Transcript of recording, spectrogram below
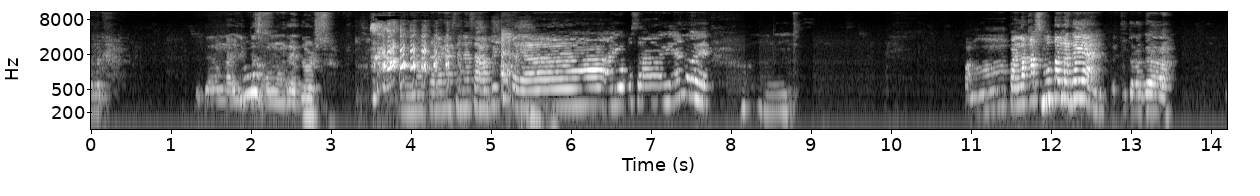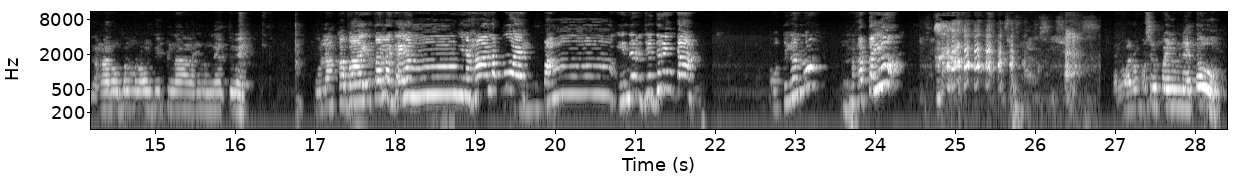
Talaga. Ito nang nailigtas ako ng Red Horse. ano lang talaga sinasabi ko, kaya ayoko sa ano eh. Pang palakas mo talaga yan. Ito talaga. Ilang araw ba naman akong di pinainom neto eh. Kulang kabayo talaga yung hinahanap mo eh. Pang energy drink ka. O, tingnan mo. Nakatayo. Araw-araw kasi painom neto.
